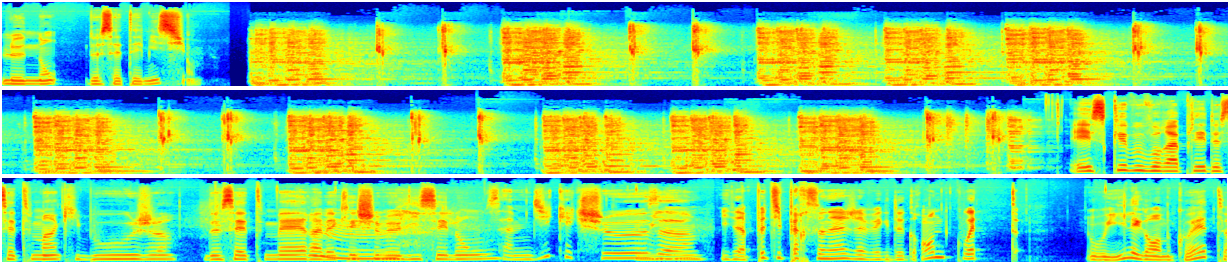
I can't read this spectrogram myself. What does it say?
le nom de cette émission. Est-ce que vous vous rappelez de cette main qui bouge, de cette mère avec les Hmm. cheveux lisses et longs? Ça me dit quelque chose. Il y a un petit personnage avec de grandes couettes. Oui, les grandes couettes.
